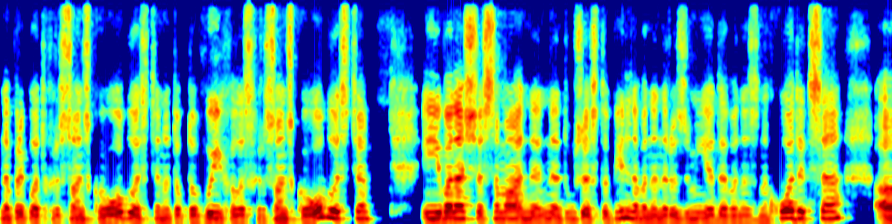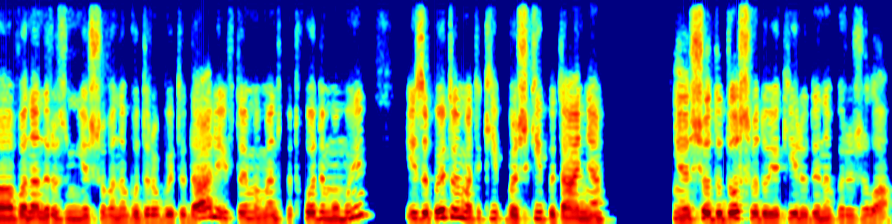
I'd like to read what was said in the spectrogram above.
наприклад, Херсонської області, ну тобто виїхала з Херсонської області, і вона ще сама не, не дуже стабільна, вона не розуміє, де вона знаходиться, а, вона не розуміє, що вона буде робити далі. І в той момент підходимо ми і запитуємо такі важкі питання щодо досвіду, який людина пережила.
